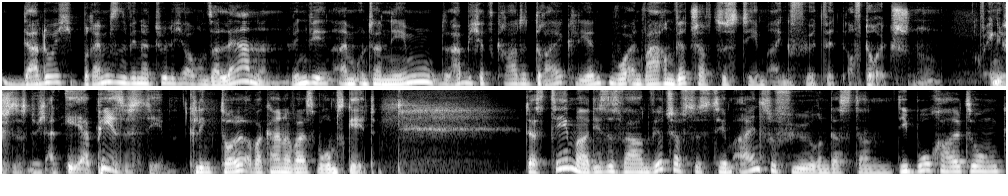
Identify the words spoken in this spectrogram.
dadurch bremsen wir natürlich auch unser Lernen. Wenn wir in einem Unternehmen, da habe ich jetzt gerade drei Klienten, wo ein wahren Wirtschaftssystem eingeführt wird, auf Deutsch. Ne? Auf Englisch ist das natürlich ein ERP-System. Klingt toll, aber keiner weiß, worum es geht das Thema, dieses wahren Wirtschaftssystem einzuführen, dass dann die Buchhaltung,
